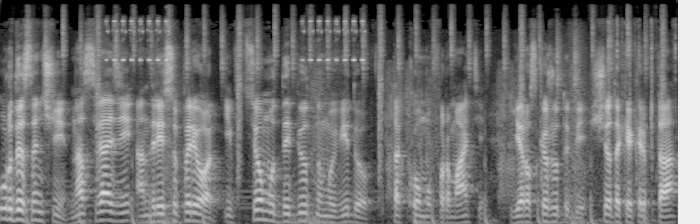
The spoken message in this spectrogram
Урдесанчі, на связі Андрій Суперіор. І в цьому дебютному відео в такому форматі я розкажу тобі, що таке крипта,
